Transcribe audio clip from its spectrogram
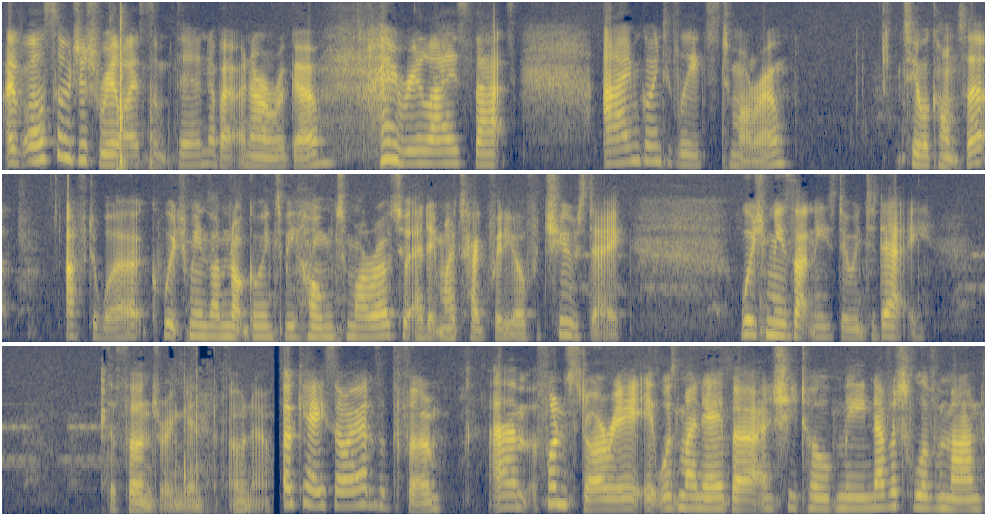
I've also just realised something about an hour ago. I realised that I'm going to Leeds tomorrow to a concert after work, which means I'm not going to be home tomorrow to edit my tag video for Tuesday, which means that needs doing today. The phone's ringing. Oh no. Okay, so I answered the phone. Um, fun story, it was my neighbour and she told me never to love a man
